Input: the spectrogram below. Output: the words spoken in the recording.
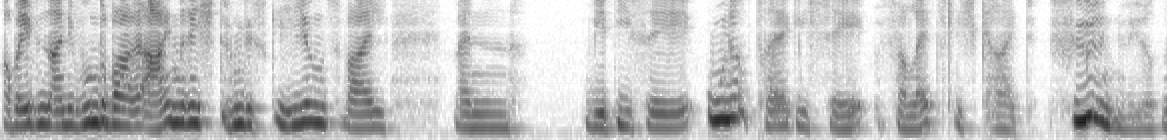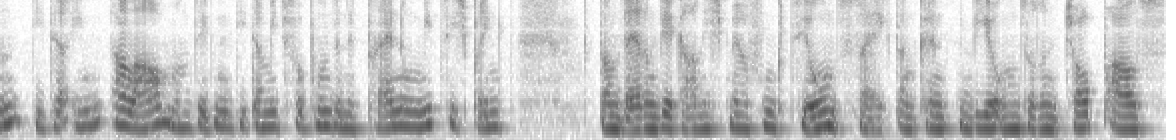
aber eben eine wunderbare Einrichtung des Gehirns, weil wenn wir diese unerträgliche Verletzlichkeit fühlen würden, die der Alarm und eben die damit verbundene Trennung mit sich bringt, dann wären wir gar nicht mehr funktionsfähig. Dann könnten wir unseren Job als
